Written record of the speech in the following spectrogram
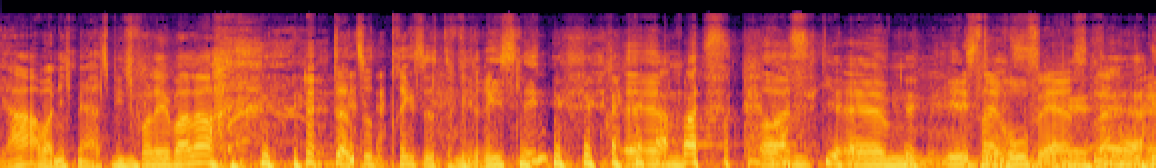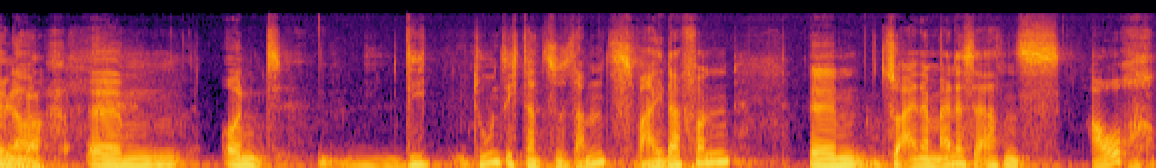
ja, aber nicht mehr als Beachvolleyballer. Dazu trinkst du zu viel Riesling. Ähm, ja, was, was und, ähm, ist der Ruf erst, ne? Ja, genau. genau. Ähm, und die tun sich dann zusammen, zwei davon, ähm, zu einer meines Erachtens auch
